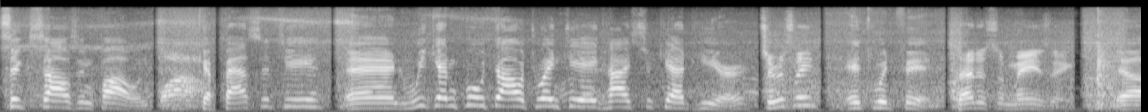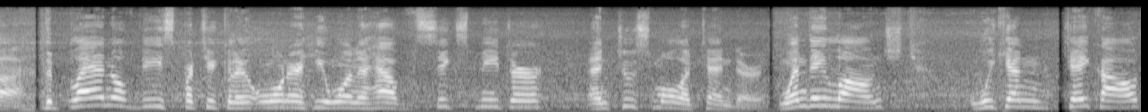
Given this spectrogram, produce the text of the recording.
6,000 pounds Wow. capacity, and we can put our 28 high Hysucat here. Seriously? It would fit. That is amazing. Yeah. The plan of this particular owner, he want to have six meter and two smaller tender. When they launched, we can take out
